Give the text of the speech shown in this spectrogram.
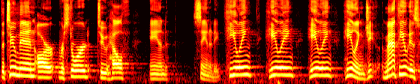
the two men are restored to health and sanity. Healing, healing, healing, healing. G- Matthew is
